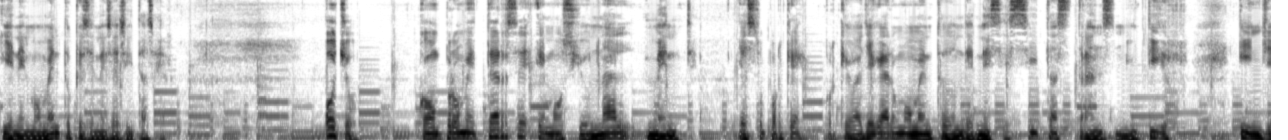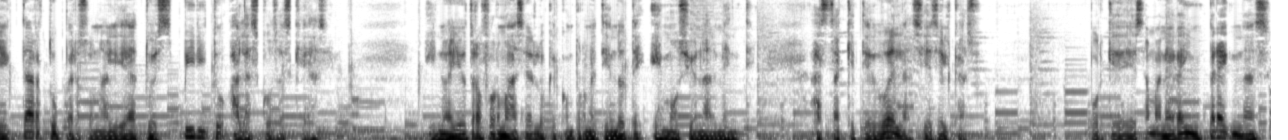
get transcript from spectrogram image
y en el momento que se necesita hacer. 8. Comprometerse emocionalmente. ¿Esto por qué? Porque va a llegar un momento donde necesitas transmitir, inyectar tu personalidad, tu espíritu a las cosas que hacen. Y no hay otra forma de hacerlo que comprometiéndote emocionalmente, hasta que te duela si es el caso. Porque de esa manera impregnas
